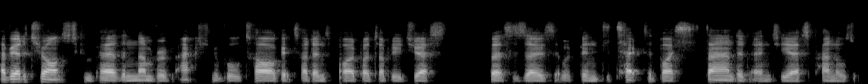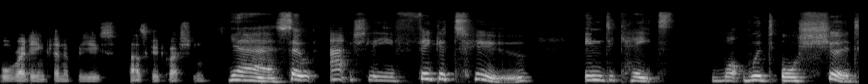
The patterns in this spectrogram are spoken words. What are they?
Have you had a chance to compare the number of actionable targets identified by WGS versus those that would have been detected by standard NGS panels already in clinical use? That's a good question. Yeah, so actually, figure two indicates what would or should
